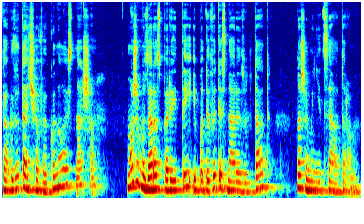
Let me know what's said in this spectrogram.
Так, задача виконалась наша. Можемо зараз перейти і подивитись на результат нашим ініціаторам.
